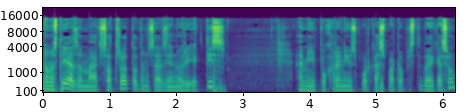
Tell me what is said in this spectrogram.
नमस्ते आज माघ सत्र तदनुसार जनवरी एकतिस। हामी पोखरा न्युज पोडकास्टबाट उपस्थित भएका छौँ।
